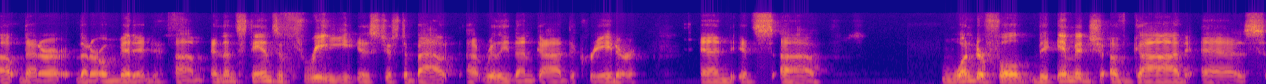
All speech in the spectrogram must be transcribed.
uh, that are that are omitted. Um, and then stanza three is just about uh, really then God, the creator. And it's uh, wonderful the image of god as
